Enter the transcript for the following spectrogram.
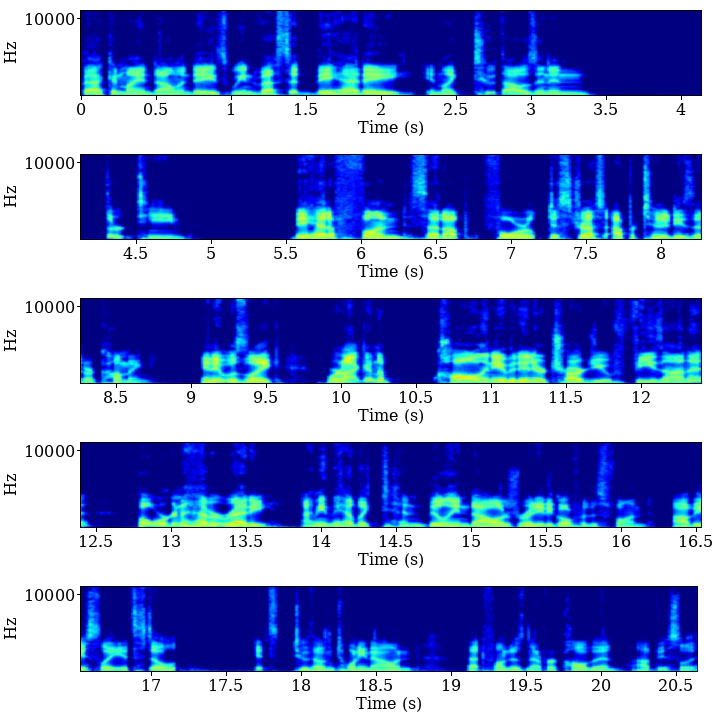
Back in my endowment days, we invested. They had a in like 2013. They had a fund set up for distressed opportunities that are coming, and it was like we're not going to call any of it in or charge you fees on it, but we're going to have it ready. I mean, they had like 10 billion dollars ready to go for this fund. Obviously, it's still it's 2020 now, and that fund is never called in. Obviously,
